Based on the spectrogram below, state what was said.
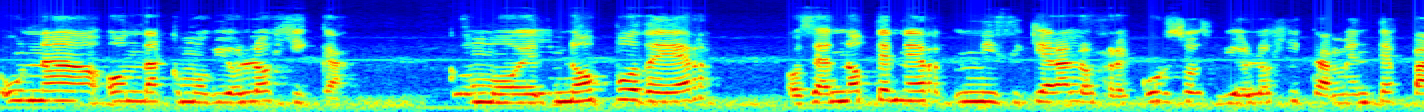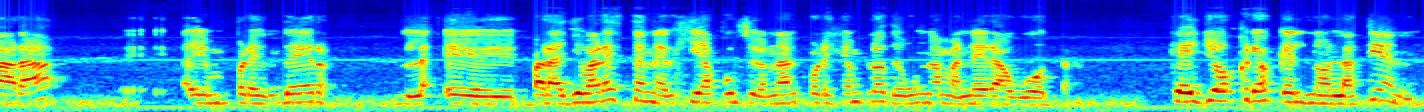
una onda como biológica, como el no poder, o sea, no tener ni siquiera los recursos biológicamente para emprender, eh, para llevar esta energía funcional, por ejemplo, de una manera u otra, que yo creo que él no la tiene.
